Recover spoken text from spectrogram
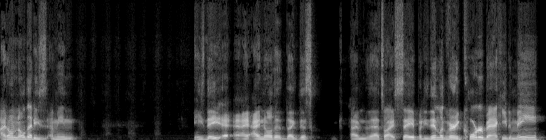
I don't know that he's. I mean, he's. They. I, I know that like this. I'm. That's why I say it. But he didn't look very quarterbacky to me.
